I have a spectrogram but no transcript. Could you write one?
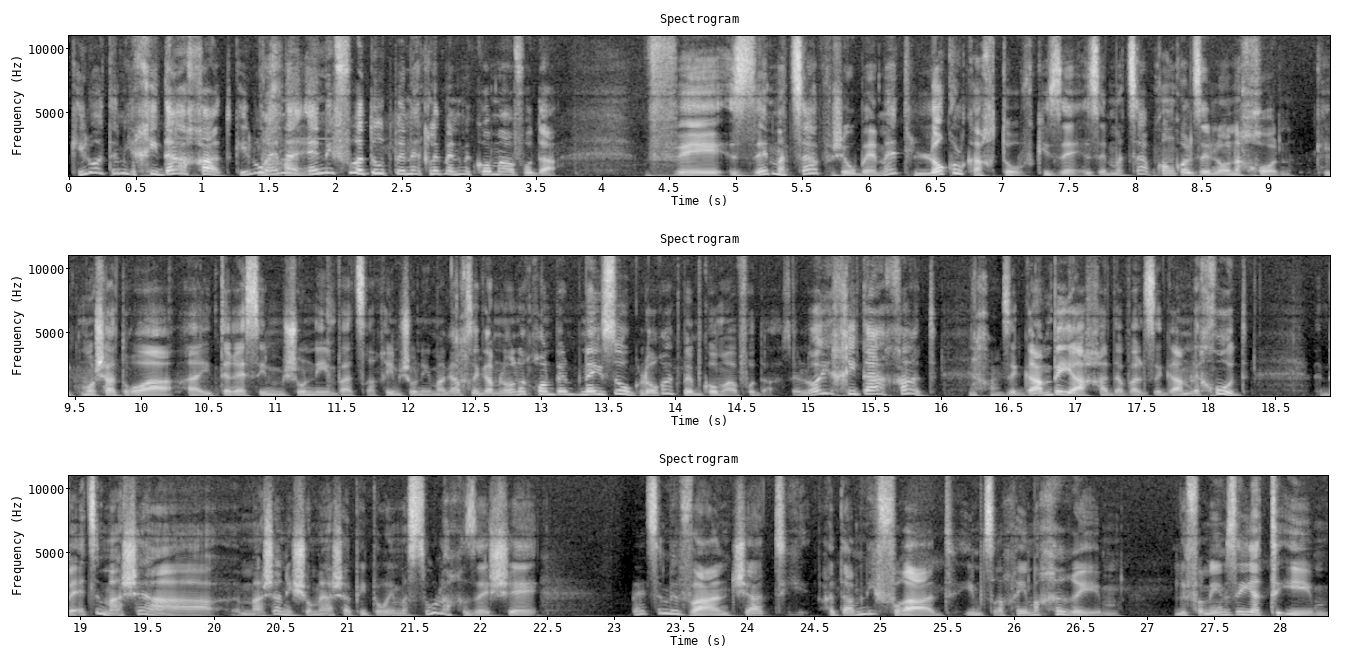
כאילו אתם יחידה אחת, כאילו אין, נכון. אין נפרדות בינך לבין מקום העבודה. וזה מצב שהוא באמת לא כל כך טוב, כי זה, זה מצב, קודם כל זה לא נכון, כי כמו שאת רואה, האינטרסים שונים והצרכים שונים. אגב, זה גם לא נכון בין בני זוג, לא רק במקום העבודה, זה לא יחידה אחת. נכון. זה גם ביחד, אבל זה גם לחוד. ובעצם מה, שה... מה שאני שומע שהפיטורים עשו לך זה שבעצם הבנת שאת אדם נפרד עם צרכים אחרים, לפעמים זה יתאים,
